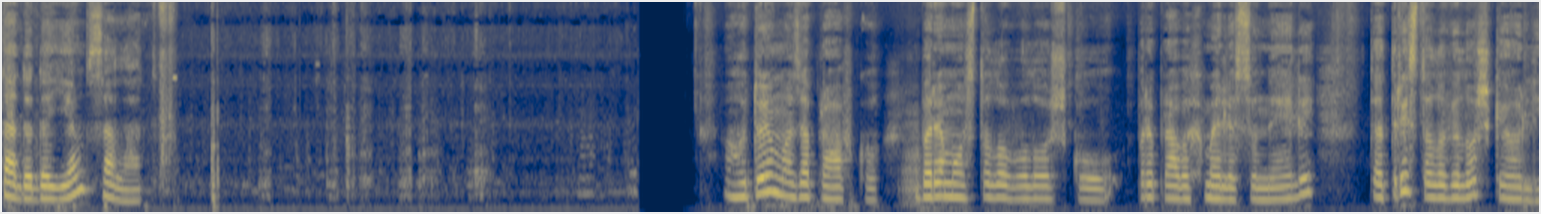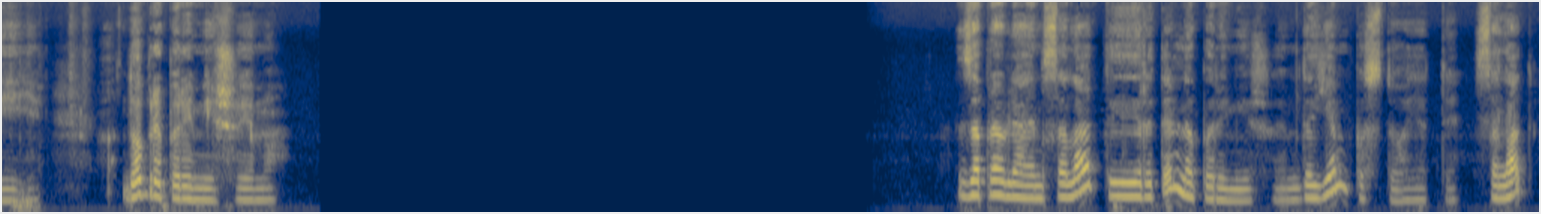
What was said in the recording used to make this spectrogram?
та додаємо салат. Готуємо заправку. Беремо столову ложку приправи хмелі сунелі та 3 столові ложки олії. Добре перемішуємо. Заправляємо салат і ретельно перемішуємо. Даємо постояти. Салат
